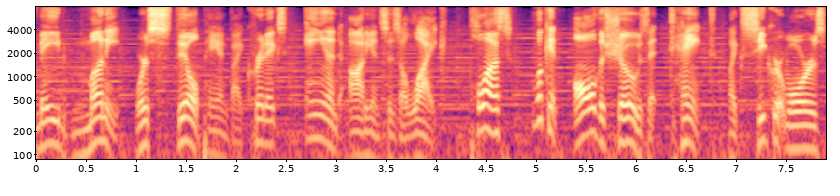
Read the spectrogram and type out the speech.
made money were still panned by critics and audiences alike. Plus, look at all the shows that tanked, like Secret Wars,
